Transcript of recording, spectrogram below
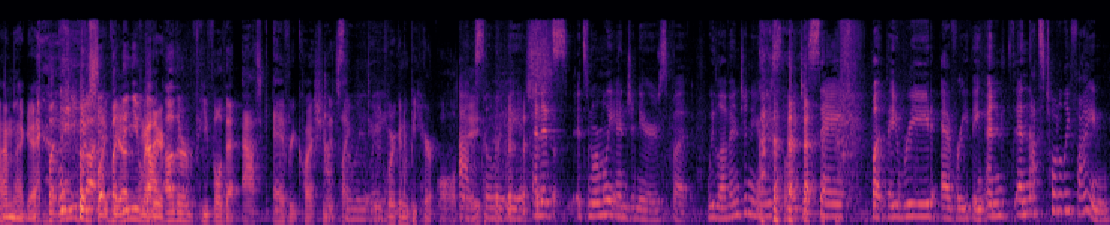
I'm that guy. But then you've got, like, but yeah, then you've got other people that ask every question. It's like, dude, we're gonna be here all day. Absolutely. and it's it's normally engineers, but we love engineers, let me just say. But they read everything. And and that's totally fine.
